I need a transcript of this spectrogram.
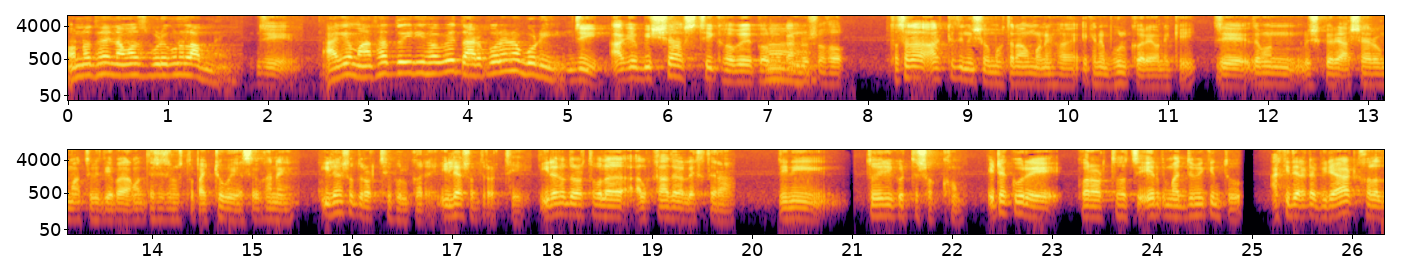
অন্যথায় নামাজ পড়ে কোনো লাভ নাই। জি। আগে মাথা তৈরি হবে তারপরে না বডি জি আগে বিশ্বাস ঠিক হবে কর্মকাণ্ড হ্যাঁ। সহ। তাছাড়া আরেকটি জিনিস মোহতারাম মনে হয় এখানে ভুল করে অনেকেই যে যেমন বিশেষ করে আশা এবং মাতুরি দিয়ে বা আমাদের দেশের সমস্ত পাঠ্য বই আছে ওখানে ইলা শব্দের অর্থে ভুল করে ইলা শব্দের অর্থে। ইলা শব্দের অর্থ বলা আল কাদের আল ইখতেরা যিনি তৈরি করতে সক্ষম। এটা করে করার অর্থ হচ্ছে এর মাধ্যমে কিন্তু আকিদের একটা বিরাট খলাল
